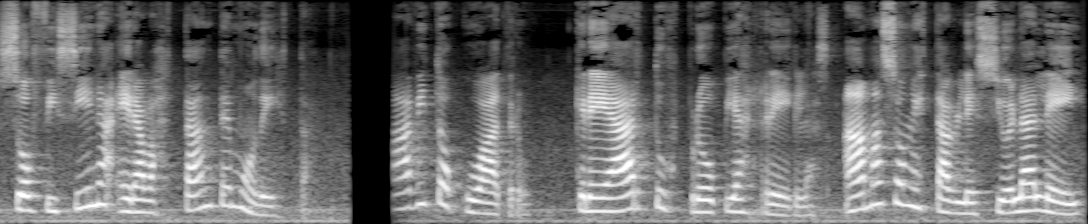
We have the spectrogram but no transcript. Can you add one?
su oficina era bastante modesta. Hábito 4 crear tus propias reglas. Amazon estableció la ley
